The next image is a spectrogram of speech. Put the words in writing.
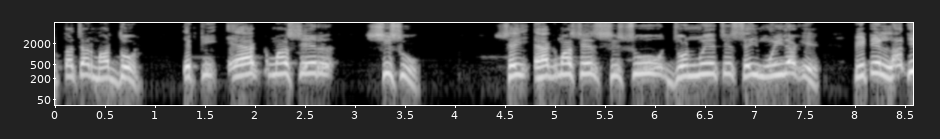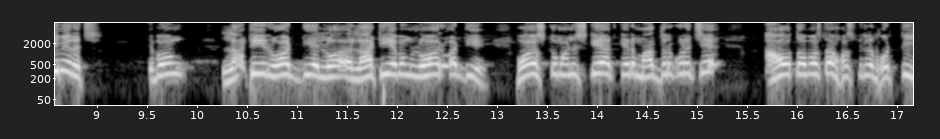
অত্যাচার মারধর। একটি এক মাসের শিশু, সেই এক মাসের শিশু জন্মেছে সেই মহিলাকে পেটে লাথি মেরেছে এবং লাঠি, রড দিয়ে লাঠি এবং লোহার রড দিয়ে বয়স্ক মানুষকে আজকে মারধর করেছে। আহত অবস্থায় হসপিটালে ভর্তি।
